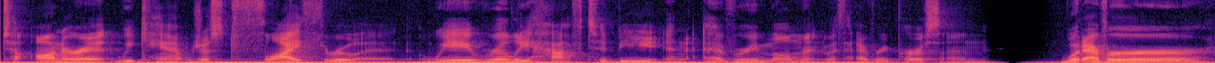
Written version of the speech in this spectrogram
to honor it we can't just fly through it. We really have to be in every moment with every person. Whatever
